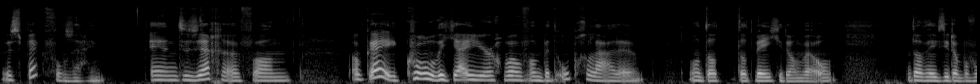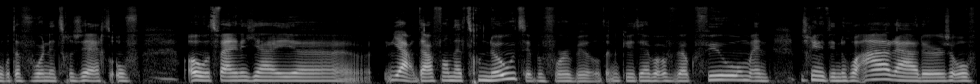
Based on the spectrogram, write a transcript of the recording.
respectvol zijn. En te zeggen van, oké, cool dat jij hier gewoon van bent opgeladen. Want dat, dat weet je dan wel dat heeft hij dan bijvoorbeeld daarvoor net gezegd. Of, oh wat fijn dat jij uh, ja, daarvan hebt genoten bijvoorbeeld. En dan kun je het hebben over welke film. En misschien heeft hij nog wel aanraders. Of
